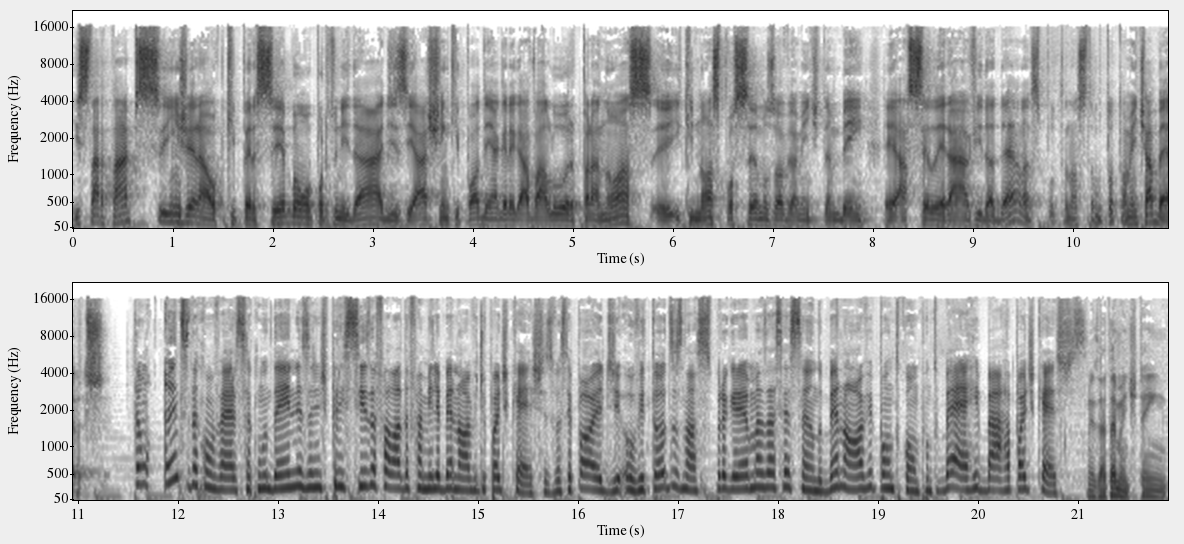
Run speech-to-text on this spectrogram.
startups em geral que percebam oportunidades e achem que podem agregar valor para nós eh, e que nós possamos, obviamente, também eh, acelerar a vida delas, puta, nós estamos totalmente abertos. Então, antes da conversa com o Denis, a gente precisa falar da família B9 de podcasts. Você pode ouvir todos os nossos programas acessando b9.com.br barra podcasts. Exatamente, tem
